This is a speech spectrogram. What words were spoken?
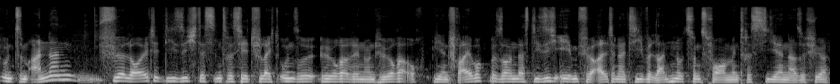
und zum anderen für Leute, die sich, das interessiert vielleicht unsere Hörerinnen und Hörer, auch hier in Freiburg besonders, die sich eben für alternative Landnutzungsformen interessieren, also für,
